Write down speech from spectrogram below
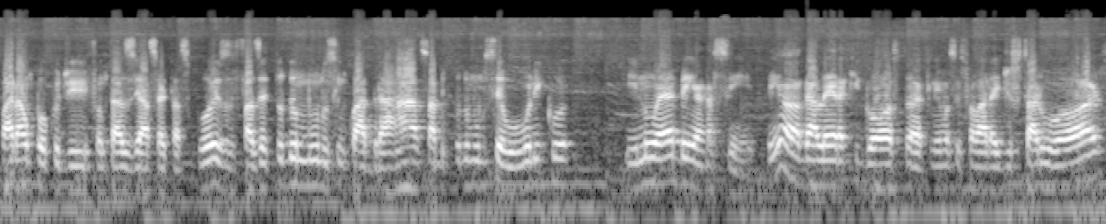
parar um pouco de fantasiar certas coisas, fazer todo mundo se enquadrar, sabe, todo mundo ser único. E não é bem assim. Tem a galera que gosta, que nem vocês falaram aí, de Star Wars.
